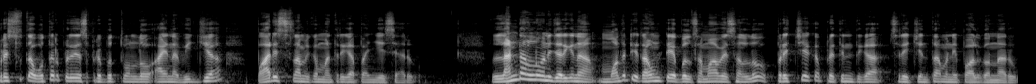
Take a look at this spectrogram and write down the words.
ప్రస్తుత ఉత్తరప్రదేశ్ ప్రభుత్వంలో ఆయన విద్య పారిశ్రామిక మంత్రిగా పనిచేశారు. లండన్లోని జరిగిన మొదటి రౌండ్ టేబుల్ సమావేశంలో ప్రత్యేక ప్రతినిధిగా శ్రీ చింతామణి పాల్గొన్నారు.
